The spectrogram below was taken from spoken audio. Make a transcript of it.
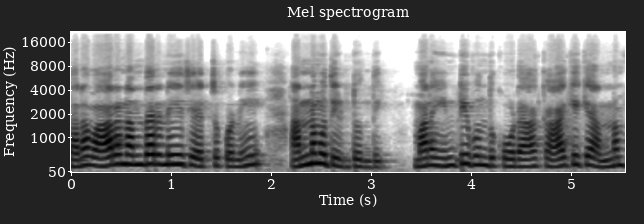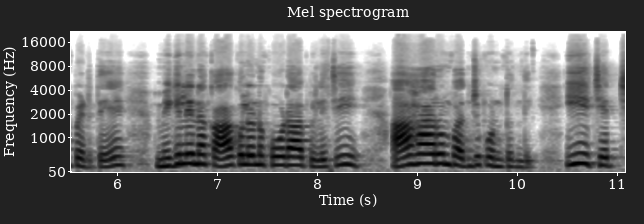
తన వారనందరినీ చేర్చుకొని అన్నము తింటుంది. మన ఇంటి ముందు కూడా కాకికి అన్నం పెడితే మిగిలిన కాకులను కూడా పిలిచి ఆహారం పంచుకుంటుంది. ఈ చర్చ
